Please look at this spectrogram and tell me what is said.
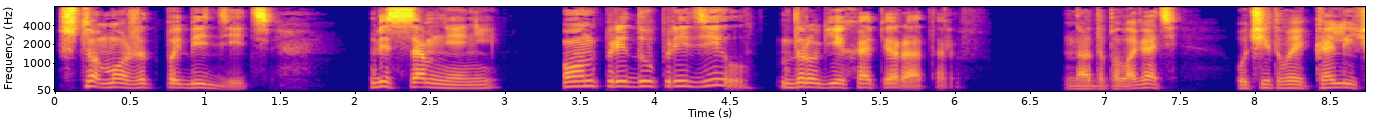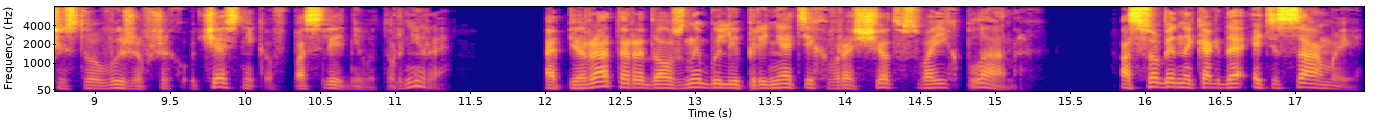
что может победить. Без сомнений, он предупредил других операторов. Надо полагать, учитывая количество выживших участников последнего турнира, операторы должны были принять их в расчет в своих планах. Особенно, когда эти самые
